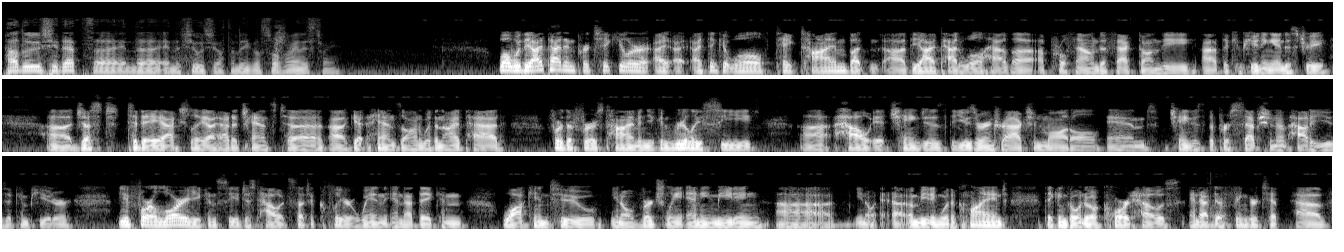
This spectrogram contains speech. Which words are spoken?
How do you see that uh, in the in the future of the legal software industry? Well, with the iPad in particular, I, I, I think it will take time, but uh, the iPad will have a, a profound effect on the uh, the computing industry. Uh, just today, actually, I had a chance to uh, get hands-on with an iPad for the first time, and you can really see uh, how it changes the user interaction model and changes the perception of how to use a computer. You, for a lawyer, you can see just how it's such a clear win in that they can walk into, you know, virtually any meeting, uh, you know, a meeting with a client. They can go into a courthouse and at their fingertips have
